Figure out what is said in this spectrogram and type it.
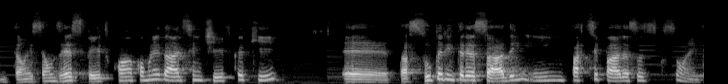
Então, isso é um desrespeito com a comunidade científica que está é, tá super interessada em, em participar dessas discussões.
